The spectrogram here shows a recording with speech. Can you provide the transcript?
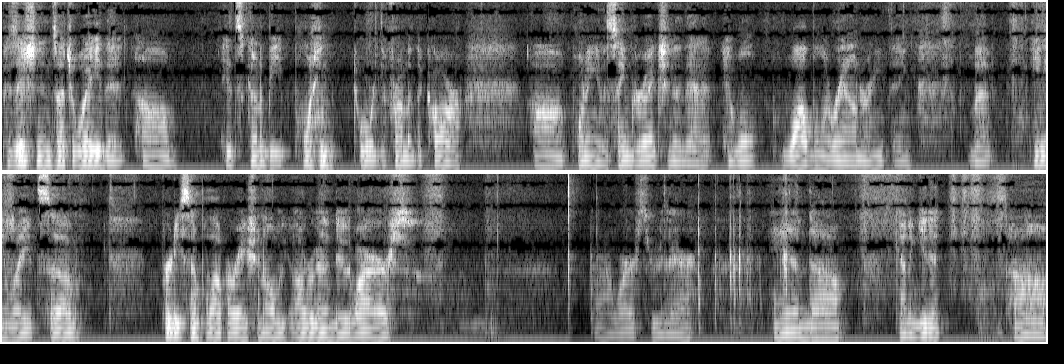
positioned in such a way that um, it's going to be pointing toward the front of the car, uh, pointing in the same direction and that it, it, won't wobble around or anything. But anyway, it's a um, pretty simple operation. All, we, all we're going to do is wires, wires through there, and uh, going to get it, uh,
